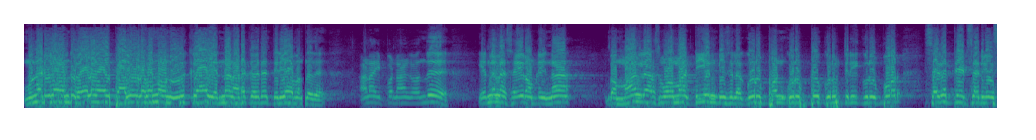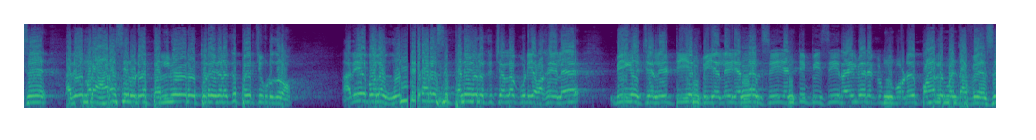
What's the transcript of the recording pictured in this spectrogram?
முன்னாடிலாம் வந்து வேலைவாய்ப்பு அலுவலகம் ஒன்று இருக்கா? என்ன நடக்குதுன்னு தெரியாம இருந்தது. ஆனா இப்ப நாங்க வந்து என்னென்ன செய்யறோம் அப்படின்னா இப்ப மாநில அரசு மூலமா டிஎன்பிசில group one group two group three group four secretariat service அதே மாதிரி அரசினுடைய பல்வேறு துறைகளுக்கு பயிற்சி கொடுக்கிறோம். அதே போல ஒன்றிய அரசு பணிகளுக்கு செல்லக்கூடிய வகையில BHEL TNPL NLC NTPC railway recruitment board parliament affairs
